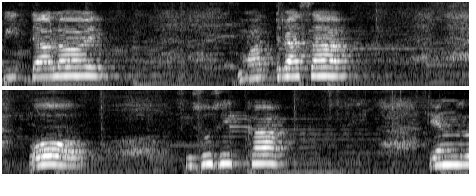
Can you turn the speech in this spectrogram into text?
বিদ্যালয়, মাদ্রাসা ও শিশু শিক্ষা কেন্দ্র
